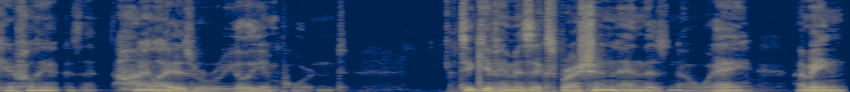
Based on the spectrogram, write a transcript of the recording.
Careful here because that highlight is really important to give him his expression. And there's no way. I mean,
